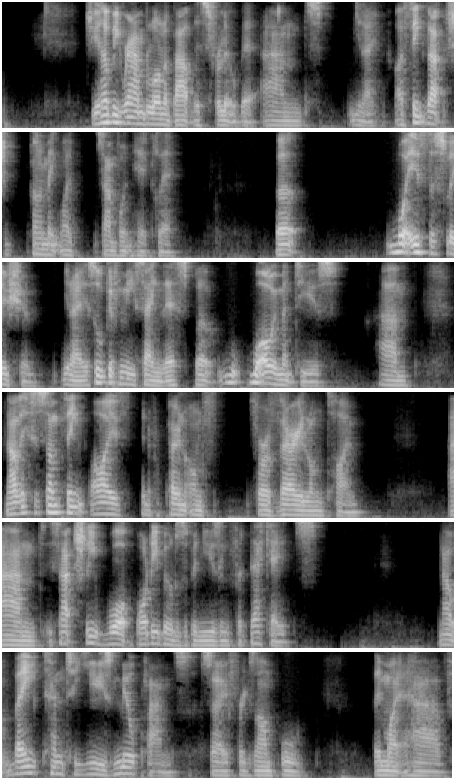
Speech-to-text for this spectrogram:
So you heard me ramble on about this for a little bit, and you know, I think that should kind of make my standpoint here clear. But what is the solution? You know, it's all good for me saying this, but what are we meant to use? Um, now, this is something I've been a proponent on for a very long time, and it's actually what bodybuilders have been using for decades. Now, they tend to use meal plans. So, for example, they might have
